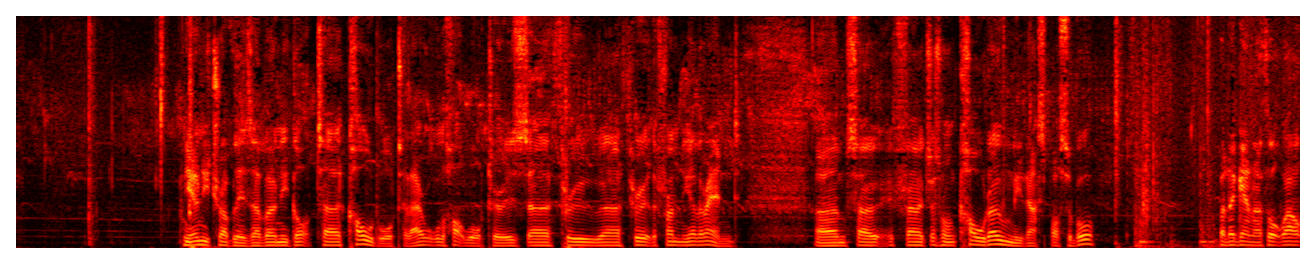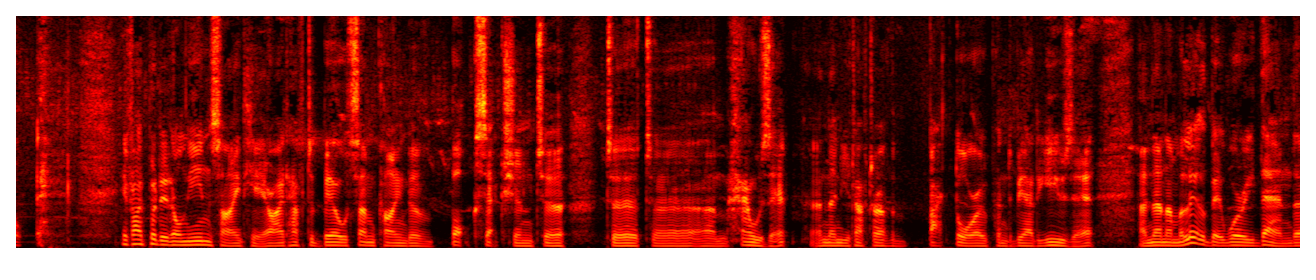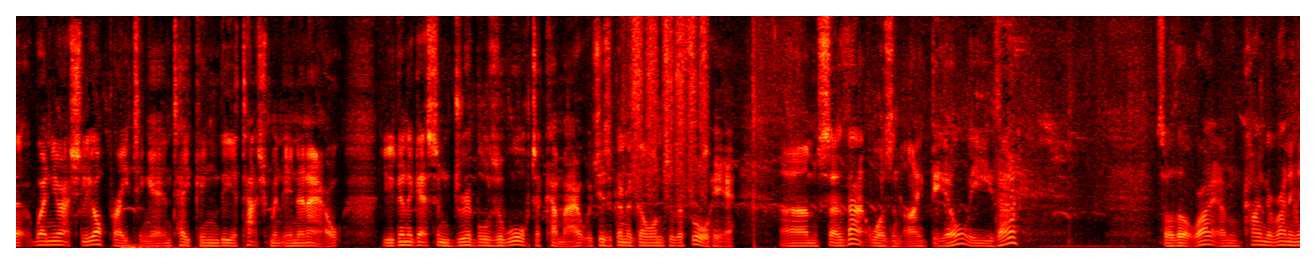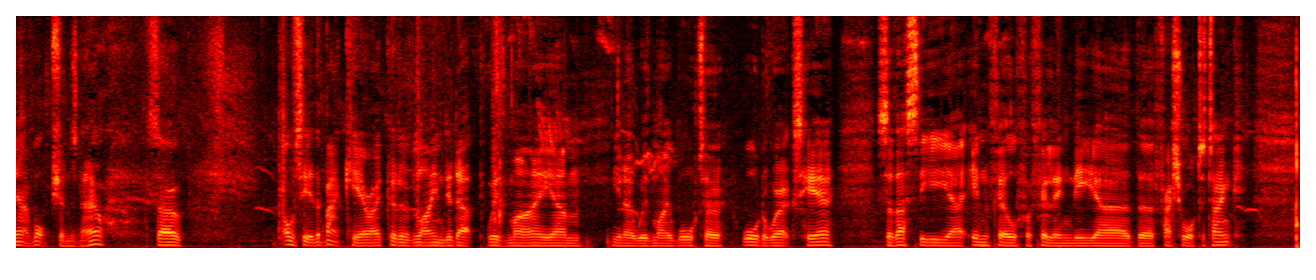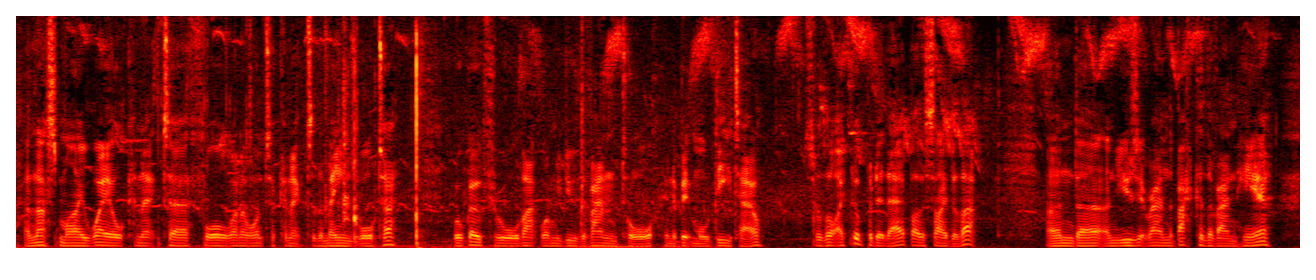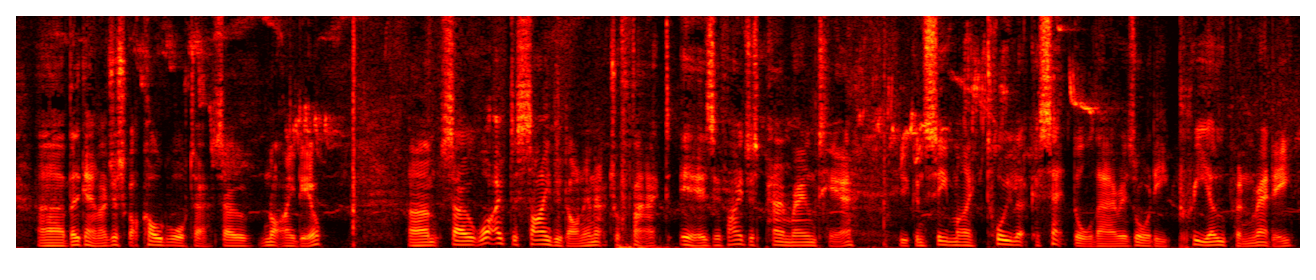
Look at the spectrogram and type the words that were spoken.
The only trouble is I've only got uh, cold water there. All the hot water is uh, through uh, through at the front the other end. Um, so if I just want cold only that's possible but again I thought well if I put it on the inside here I'd have to build some kind of box section to to, to um, house it. And then you'd have to have the back door open to be able to use it. And then I'm a little bit worried then that when you're actually operating it and taking the attachment in and out you're going to get some dribbles of water come out which is going to go onto the floor here. Um, so that wasn't ideal either. So I thought right I'm kind of running out of options now. So obviously at the back here I could have lined it up with my um, you know with my water waterworks here. So that's the uh, infill for filling the uh, the freshwater tank. And that's my whale connector for when I want to connect to the mains water. We'll go through all that when we do the van tour in a bit more detail. So I thought I could put it there by the side of that and uh, and use it around the back of the van here. Uh, but again I just got cold water so not ideal um, so what I've decided on in actual fact is if I just pan round here you can see my toilet cassette door there is already pre-open ready.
